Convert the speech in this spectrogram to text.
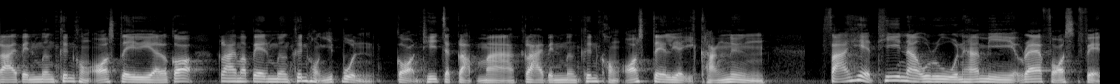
กลายเป็นเมืองขึ้นของออสเตรเลีย แล้วก็กลายมาเป็นเมืองขึ้นของญี่ปุ่น ก่อนที่จะกลับมากลายเป็นเมืองขึ้นของออสเตรเลียอีกครั้งหนึ่งสาเหตุที่นาอูรูนะฮะมีแร่ฟอสเฟต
